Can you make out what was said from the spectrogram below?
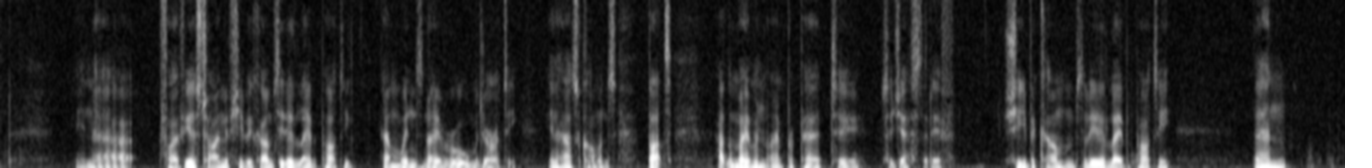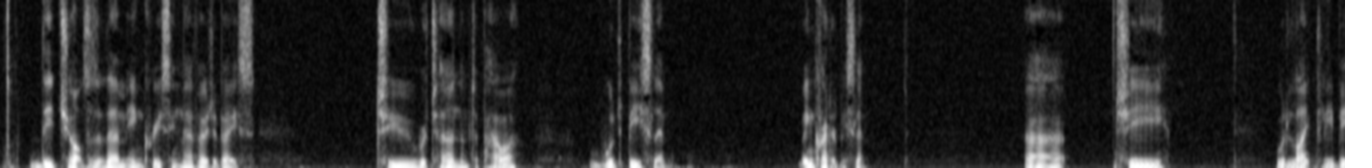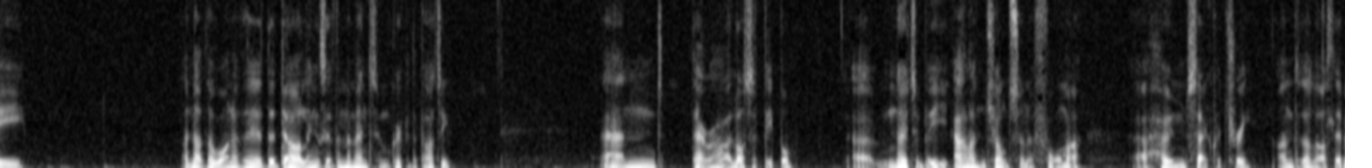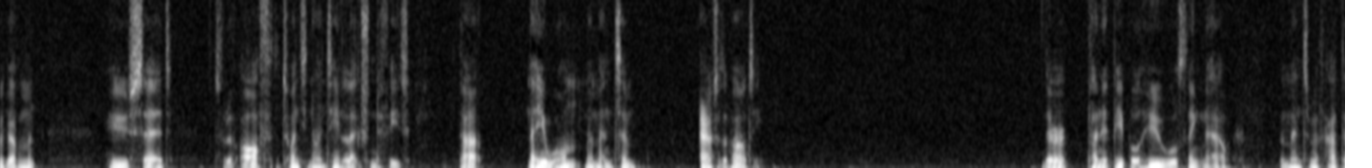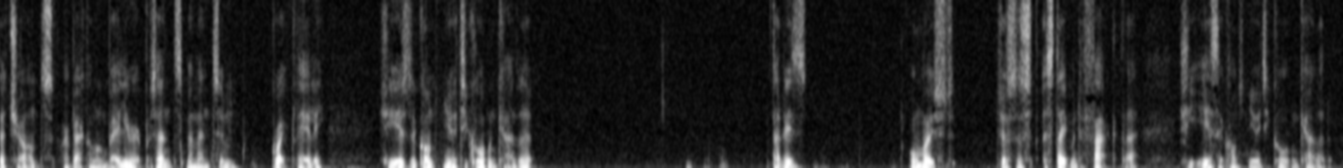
in uh, five years' time if she becomes leader of the Labour Party and wins an overall majority in the House of Commons. But at the moment, I'm prepared to suggest that if she becomes the leader of the Labour Party, then the chances of them increasing their voter base to return them to power would be slim. Incredibly slim. Uh, she would likely be another one of the, the darlings of the Momentum group of the party. And there are a lot of people, uh, notably Alan Johnson, a former uh, Home Secretary under the last Labour government, who said, sort of after the 2019 election defeat, that they want Momentum out of the party. There are plenty of people who will think now Momentum have had their chance. Rebecca Long Bailey represents Momentum quite clearly. She is the continuity Corbyn candidate. That is almost just as a statement of fact there. She is a continuity Corbyn candidate.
